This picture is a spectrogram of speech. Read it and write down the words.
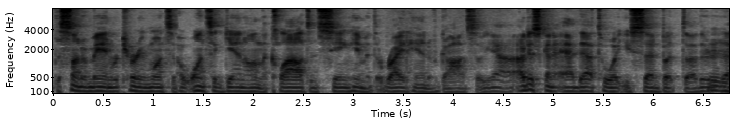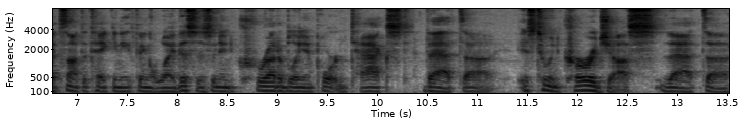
the Son of Man returning once once again on the clouds and seeing him at the right hand of God. So yeah, I'm just going to add that to what you said, but uh, there, mm that's not to take anything away. This is an incredibly important text that uh, is to encourage us that uh,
